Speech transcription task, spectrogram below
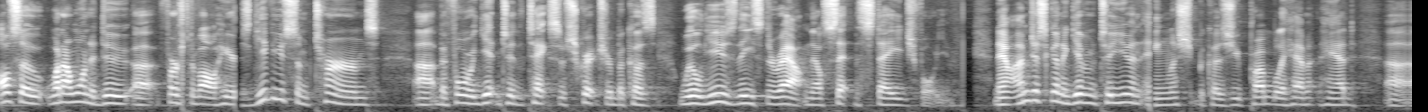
also, what I want to do, uh, first of all, here is give you some terms uh, before we get into the text of Scripture because we'll use these throughout and they'll set the stage for you. Now, I'm just going to give them to you in English because you probably haven't had uh,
